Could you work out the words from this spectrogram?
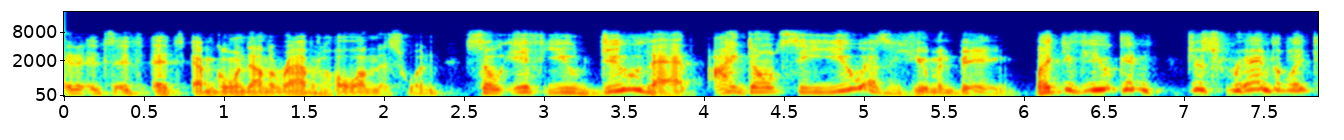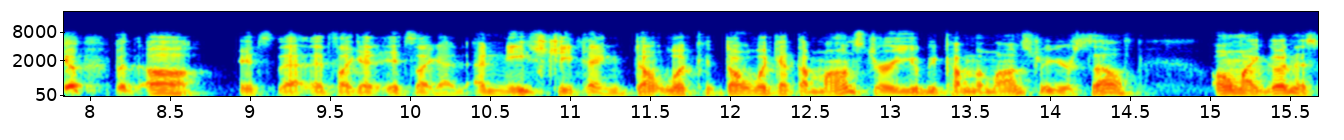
it's, it's, it's, I'm going down the rabbit hole on this one. So if you do that, I don't see you as a human being. Like if you can just randomly kill, but oh, it's that it's like a it's like a, a Nietzsche thing. Don't look don't look at the monster. You become the monster yourself. Oh my goodness.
